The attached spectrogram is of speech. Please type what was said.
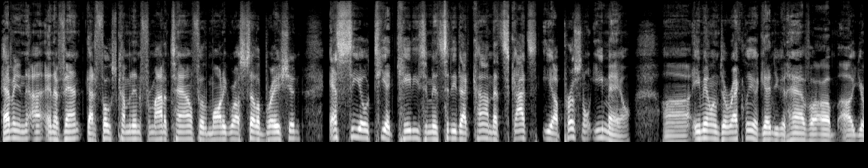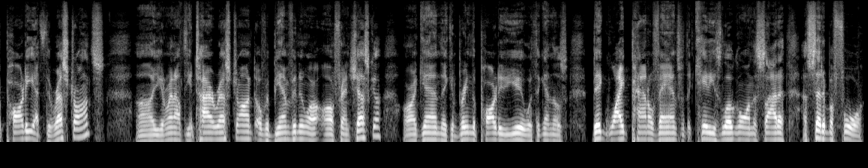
Having uh, an event, got folks coming in from out of town for the Mardi Gras celebration. SCOT at katiesinmidcity.com. That's Scott's uh, personal email. Uh, email him directly. Again, you can have uh, uh, your party at the restaurants. Uh, you can rent out the entire restaurant over Bienvenue or, or Francesca, or again, they can bring the party to you with again those big white panel vans with the Katie's logo on the side. Of, I've said it before.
